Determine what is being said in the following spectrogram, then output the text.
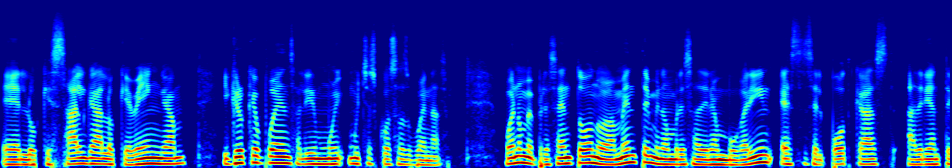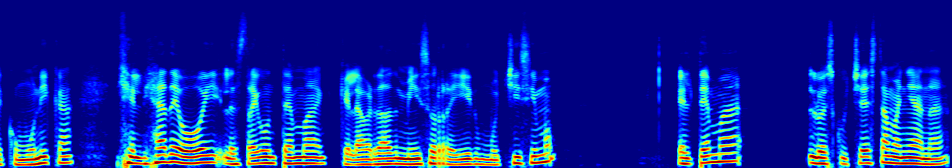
eh, lo que salga, lo que venga, y creo que pueden salir muy, muchas cosas buenas. Bueno, me presento nuevamente, mi nombre es Adrián Bugarín, este es el podcast Adrián Te Comunica, y el día de hoy les traigo un tema que la verdad me hizo reír muchísimo. El tema lo escuché esta mañana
